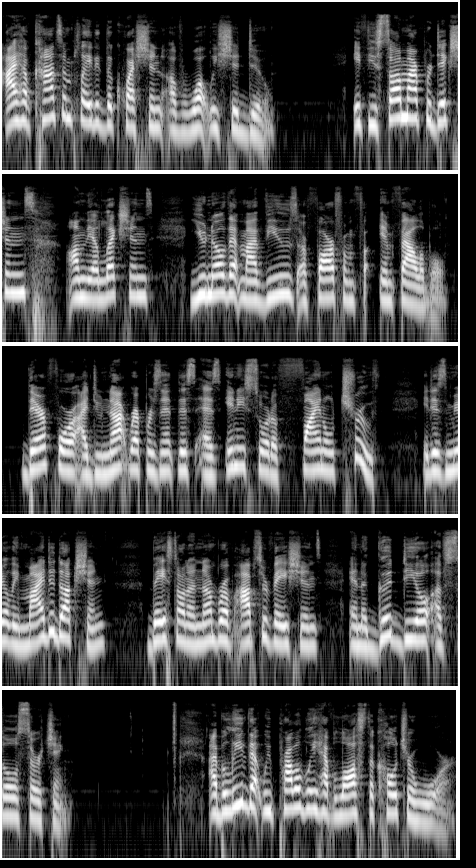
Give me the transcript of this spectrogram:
I have contemplated the question of what we should do. If you saw my predictions on the elections, you know that my views are far from f- infallible. Therefore, I do not represent this as any sort of final truth. It is merely my deduction based on a number of observations and a good deal of soul searching. I believe that we probably have lost the culture war.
